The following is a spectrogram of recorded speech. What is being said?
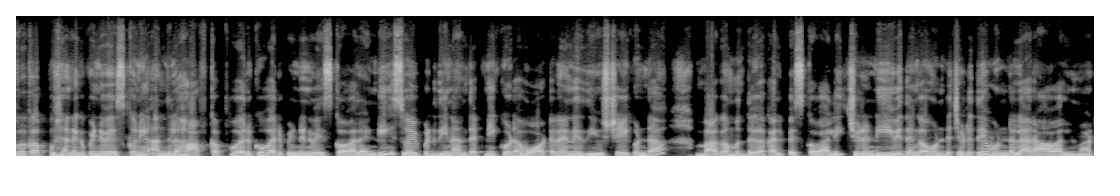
ఒక కప్పు శనగపిండి వేసుకొని అందులో హాఫ్ కప్ వరకు వరిపిండిని వేసుకోవాలండి. సో ఇప్పుడు దీని అంతటినీ కూడా వాటర్ అనేది యూజ్ చేయకుండా బాగా ముద్దగా కలిపేసుకోవాలి. చూడండి ఈ విధంగా ఉండ చుడితే ఉండలా రావాలన్నమాట.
